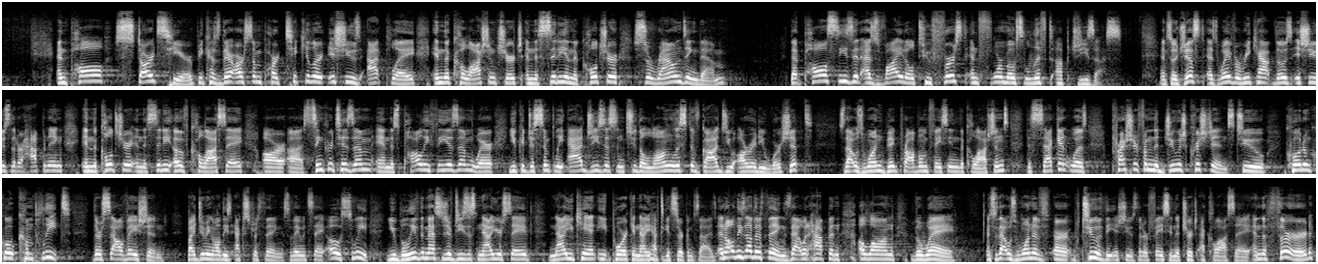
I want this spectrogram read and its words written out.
And Paul starts here because there are some particular issues at play in the Colossian church and the city and the culture surrounding them that Paul sees it as vital to first and foremost lift up Jesus. And so, just as way of a recap, those issues that are happening in the culture in the city of Colossae are uh, syncretism and this polytheism, where you could just simply add Jesus into the long list of gods you already worshiped. So that was one big problem facing the Colossians. The second was pressure from the Jewish Christians to quote unquote complete their salvation by doing all these extra things. So they would say, Oh, sweet, you believe the message of Jesus, now you're saved, now you can't eat pork, and now you have to get circumcised. And all these other things that would happen along the way. And so that was one of, or two of the issues that are facing the church at Colossae. And the third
